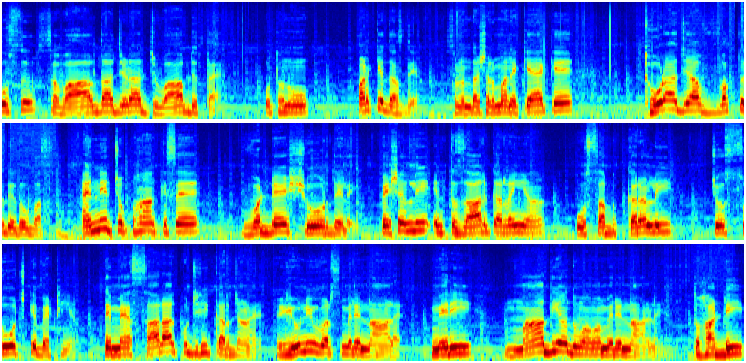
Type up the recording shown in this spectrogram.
ਉਸ ਸਵਾਲ ਦਾ ਜਿਹੜਾ ਜਵਾਬ ਦਿੱਤਾ ਹੈ, ਉਹ ਤੁਹਾਨੂੰ ਪੜ੍ਹ ਕੇ ਦੱਸਦੇ ਹਾਂ। ਸੁਨੰਦਾ ਸ਼ਰਮਾ ਨੇ ਕਿਹਾ ਕਿ ਥੋੜਾ ਜਿਹਾ ਵਕਤ ਦੇ ਦਿਓ ਬਸ। ਐਨੀ ਚੁੱਪ ਹਾਂ ਕਿਸੇ ਵੱਡੇ ਸ਼ੋਰ ਦੇ ਲਈ। ਪੇਸ਼ੈਂਟਲੀ ਇੰਤਜ਼ਾਰ ਕਰ ਰਹੀ ਹਾਂ ਉਹ ਸਭ ਕਰਨ ਲਈ ਜੋ ਸੋਚ ਕੇ ਬੈਠੀ ਹਾਂ ਤੇ ਮੈਂ ਸਾਰਾ ਕੁਝ ਹੀ ਕਰ ਜਾਣਾ ਹੈ। ਯੂਨੀਵਰਸ ਮੇਰੇ ਨਾਲ ਹੈ। ਮੇਰੀ ਮਾਂ ਦੀਆਂ ਦੁਆਵਾਂ ਮੇਰੇ ਨਾਲ ਨੇ। ਤੁਹਾਡੀ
